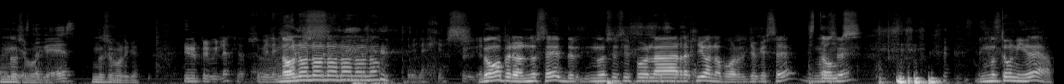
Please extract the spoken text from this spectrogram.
No ¿y sé ¿Esto por qué. qué es? No sé por qué. Tienen privilegios. No, no, no, no, no, no, no. Privilegios. No, pero no sé, de- no sé si es por la región o por yo qué sé. No Stonks. sé. No tengo ni idea.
